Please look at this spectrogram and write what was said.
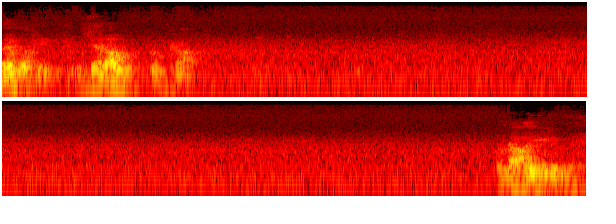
Memory is allowed to drop. And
